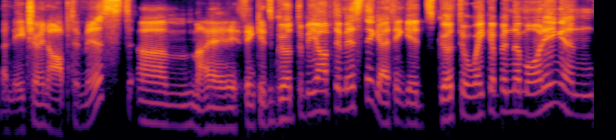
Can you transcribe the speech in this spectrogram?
by nature an optimist. Um, I think it's good to be optimistic. I think it's good to wake up in the morning and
